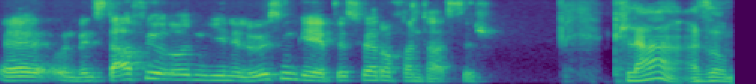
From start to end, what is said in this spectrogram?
äh, und wenn es dafür irgendwie eine Lösung gäbe, das wäre doch fantastisch. Klar, also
